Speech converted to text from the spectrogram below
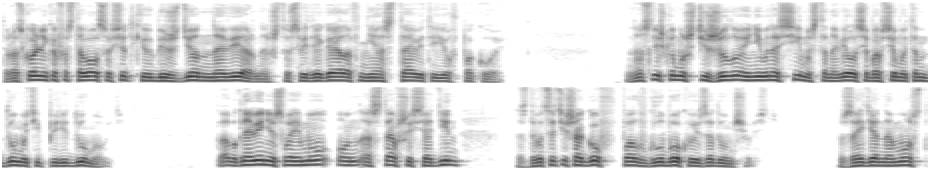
то Раскольников оставался все-таки убежден, наверное, что Свидригайлов не оставит ее в покое. Но слишком уж тяжело и невыносимо становилось обо всем этом думать и передумывать. По обыкновению своему он, оставшись один, с двадцати шагов впал в глубокую задумчивость. Зайдя на мост,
